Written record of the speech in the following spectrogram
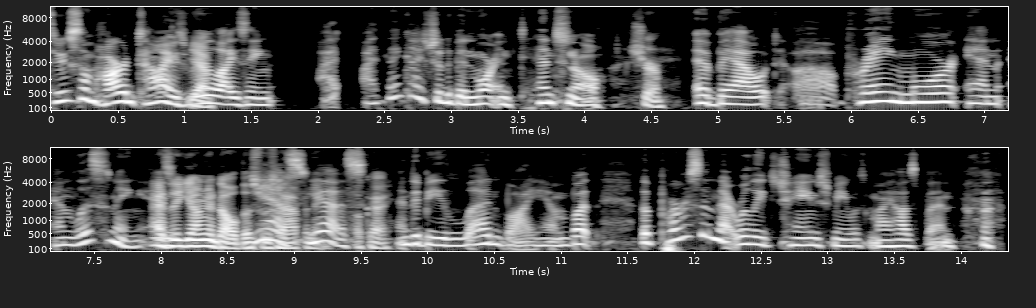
through some hard times Yeah. realizing I, I think I should have been more intentional Sure. about uh, praying more and, and listening. And As a young adult, this yes, was happening. Yes, Okay. and to be led by him. But the person that really changed me was my husband.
